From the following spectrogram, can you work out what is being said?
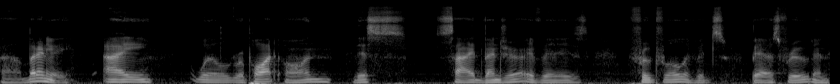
uh, but anyway i will report on this side venture if it is fruitful if it bears fruit and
